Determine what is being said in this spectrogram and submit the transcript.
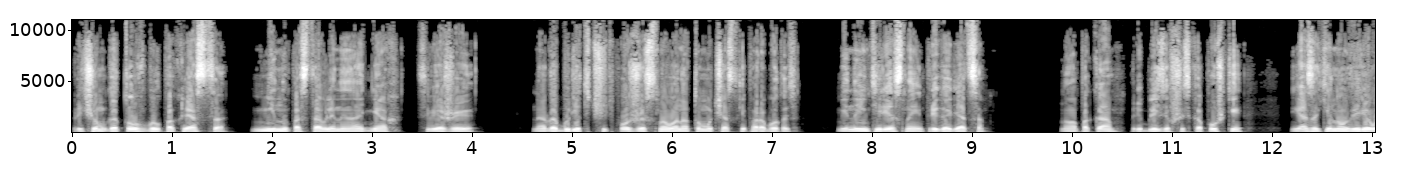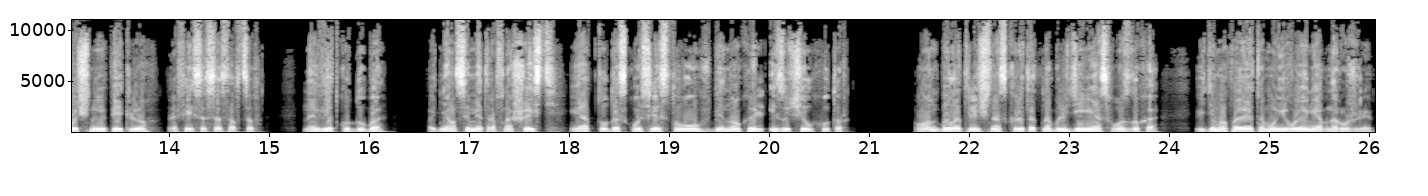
Причем готов был поклясться, мины поставлены на днях, свежие. Надо будет чуть позже снова на том участке поработать. Мины интересные, пригодятся. Ну а пока, приблизившись к опушке, я закинул веревочную петлю, трофей эсэсовцев, на ветку дуба, поднялся метров на шесть и оттуда сквозь листву в бинокль изучил хутор. Он был отлично скрыт от наблюдения с воздуха, видимо, поэтому его и не обнаружили.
